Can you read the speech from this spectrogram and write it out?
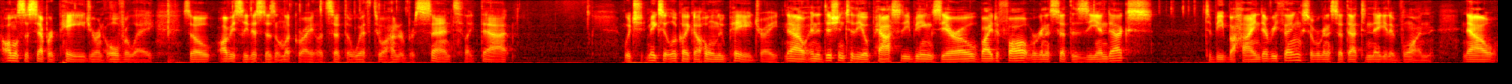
almost a separate page or an overlay. So obviously this doesn't look right. Let's set the width to 100% like that which makes it look like a whole new page right? Now in addition to the opacity being zero by default we're going to set the z-index to be behind everything. So we're going to set that to negative one now,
